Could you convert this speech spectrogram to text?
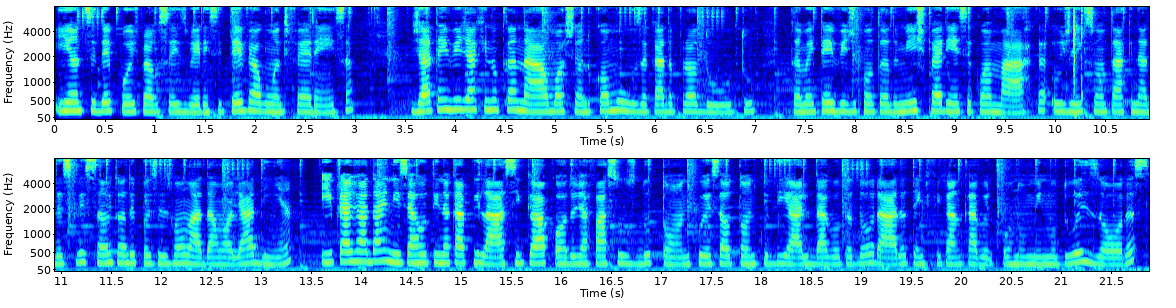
e antes e depois para vocês verem se teve alguma diferença. Já tem vídeo aqui no canal mostrando como usa cada produto. Também tem vídeo contando minha experiência com a marca. Os links vão estar aqui na descrição, então depois vocês vão lá dar uma olhadinha. E para já dar início à rotina capilar, assim que eu acordo eu já faço uso do tônico. Esse é o tônico diário da gota dourada, tem que ficar no cabelo por no mínimo duas horas.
